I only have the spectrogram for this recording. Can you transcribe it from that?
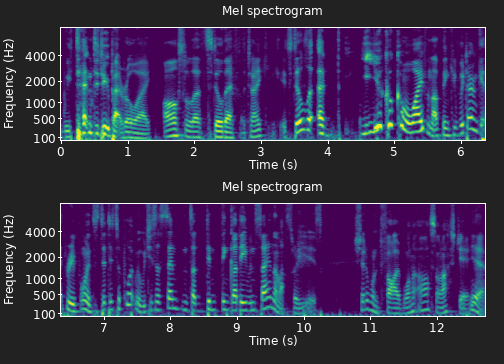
we tend to do better away. Arsenal are still there for the taking. It's still a, a you you could come away from that thinking if we don't get three points, it's a disappointment, which is a sentence I didn't think I'd even say in the last three years. Should have won five one at Arsenal last year. Yeah.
